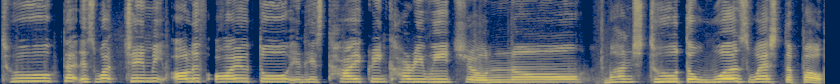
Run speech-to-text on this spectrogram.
too. That is what Jamie Olive Oil do in his Thai green curry video. No. Mangetout, the worst vegetable.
